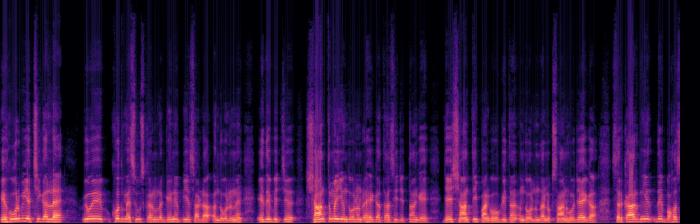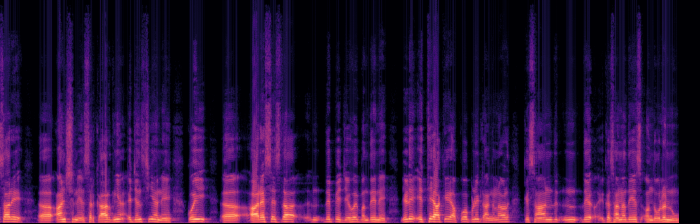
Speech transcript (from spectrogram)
ਇਹ ਹੋਰ ਵੀ ਅੱਛੀ ਗੱਲ ਹੈ ਵੀ ਉਹ ਇਹ ਖੁਦ ਮਹਿਸੂਸ ਕਰਨ ਲੱਗੇ ਨੇ ਵੀ ਇਹ ਸਾਡਾ ਅੰਦੋਲਨ ਹੈ। ਇਹਦੇ ਵਿੱਚ ਸ਼ਾਂਤਮਈ ਅੰਦੋਲਨ ਰਹੇਗਾ ਤਾਂ ਅਸੀਂ ਜਿੱਤਾਂਗੇ। ਜੇ ਸ਼ਾਂਤੀ ਭੰਗ ਹੋਗੀ ਤਾਂ ਅੰਦੋਲਨ ਦਾ ਨੁਕਸਾਨ ਹੋ ਜਾਏਗਾ। ਸਰਕਾਰ ਦੀਆਂ ਦੇ ਬਹੁਤ ਸਾਰੇ ਅੰਸ਼ ਨੇ, ਸਰਕਾਰ ਦੀਆਂ ਏਜੰਸੀਆਂ ਨੇ ਕੋਈ ਆਰਐਸਐਸ ਦਾ ਦੇ ਭੇਜੇ ਹੋਏ ਬੰਦੇ ਨੇ, ਜਿਹੜੇ ਇੱਥੇ ਆ ਕੇ ਆਪੋ ਆਪਣੇ ਢੰਗ ਨਾਲ ਕਿਸਾਨ ਦੇ ਕਿਸਾਨਾਂ ਦੇ ਇਸ ਅੰਦੋਲਨ ਨੂੰ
